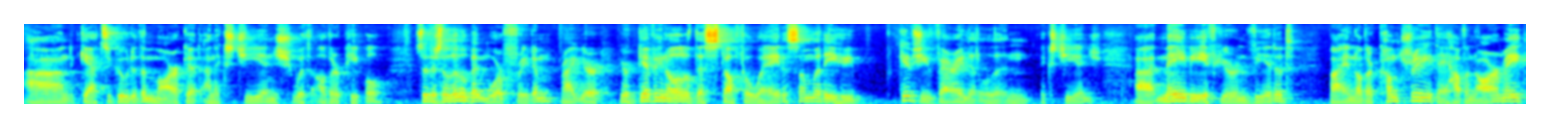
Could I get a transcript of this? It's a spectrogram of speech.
and get to go to the market and exchange with other people. So there's a little bit more freedom, right? You're you're giving all of this stuff away to somebody who gives you very little in exchange. Uh, maybe if you're invaded by another country, they have an army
